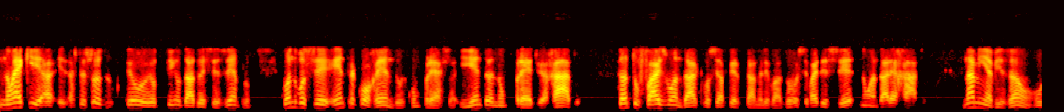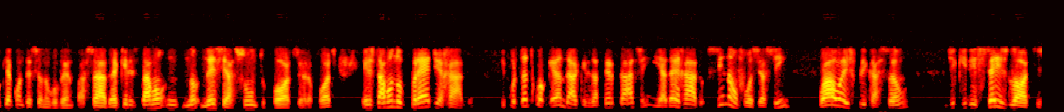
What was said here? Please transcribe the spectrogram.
não é que as pessoas, eu, eu tenho dado esse exemplo, quando você entra correndo com pressa e entra num prédio errado, tanto faz o andar que você apertar no elevador, você vai descer num andar errado. Na minha visão, o que aconteceu no governo passado é que eles estavam, nesse assunto, portos e aeroportos, eles estavam no prédio errado. E, portanto, qualquer andar que eles apertassem ia dar errado. Se não fosse assim, qual a explicação de que de seis lotes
